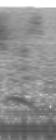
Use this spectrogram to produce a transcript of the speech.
Jesus.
